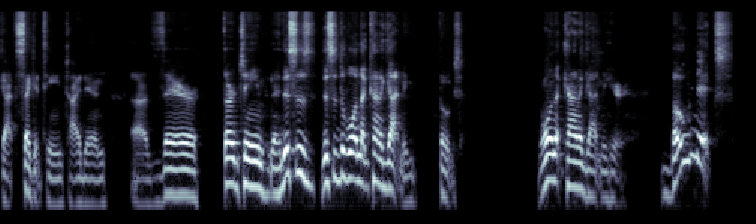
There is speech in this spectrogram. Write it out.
got second team tight end uh, there. Third team. Now this is this is the one that kind of got me, folks. The one that kind of got me here. Bo Nix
